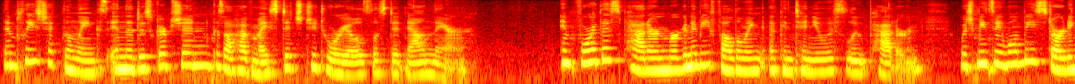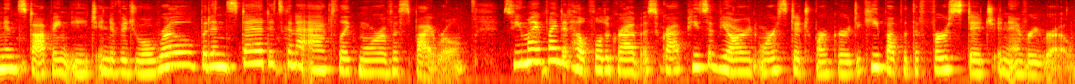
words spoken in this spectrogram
then please check the links in the description because I'll have my stitch tutorials listed down there. And for this pattern we're going to be following a continuous loop pattern which means we won't be starting and stopping each individual row, but instead it's going to act like more of a spiral. So you might find it helpful to grab a scrap piece of yarn or a stitch marker to keep up with the first stitch in every row.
